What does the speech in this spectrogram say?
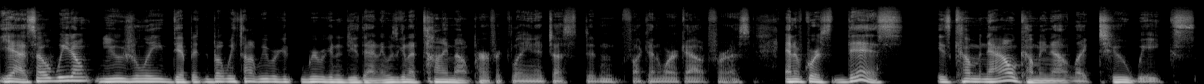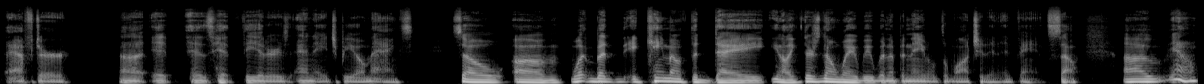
yeah, so we don't usually dip it, but we thought we were we were going to do that, and it was going to time out perfectly, and it just didn't fucking work out for us. And of course, this is come now coming out like two weeks after uh, it has hit theaters and HBO Max. So, um, what? But it came out the day, you know, like there's no way we would have been able to watch it in advance. So, uh, you know,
